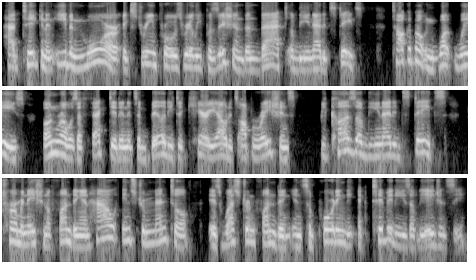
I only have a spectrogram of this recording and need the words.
had taken an even more extreme pro Israeli position than that of the United States. Talk about in what ways UNRWA was affected in its ability to carry out its operations because of the United States' termination of funding, and how instrumental is Western funding in supporting the activities of the agency?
